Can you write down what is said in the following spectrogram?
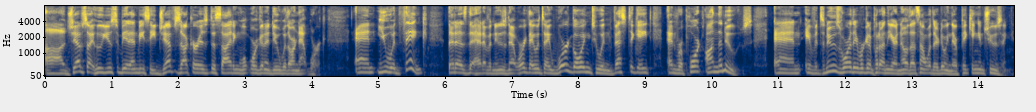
uh, Jeff Zucker, who used to be at NBC, Jeff Zucker is deciding what we're going to do with our network. And you would think that as the head of a news network, they would say, we're going to investigate and report on the news. And if it's newsworthy, we're going to put it on the air. No, that's not what they're doing. They're picking and choosing.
